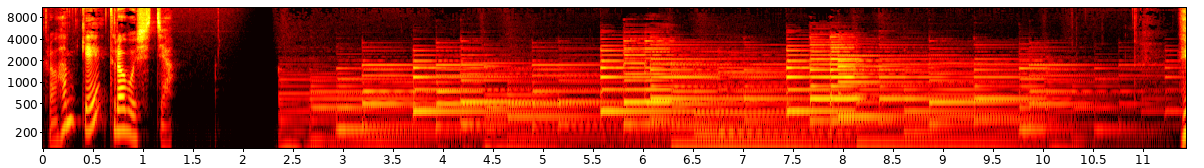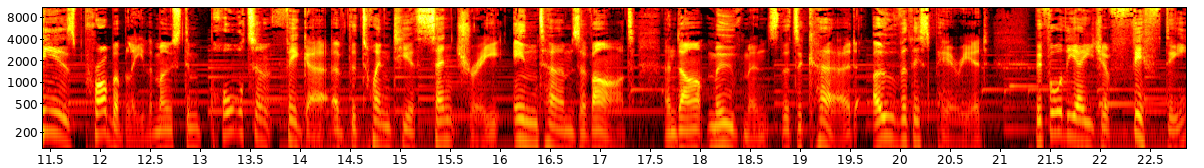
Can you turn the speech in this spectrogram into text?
그럼 함께 들어보시죠. He is probably the most important figure of the 20th century in terms of art and art movements that occurred over this period. Before the age of 50,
